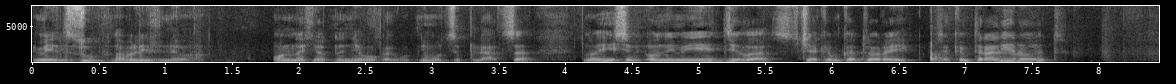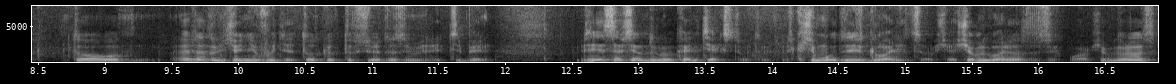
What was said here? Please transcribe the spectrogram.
имеет зуб на ближнего, он начнет на него как бы к нему цепляться. Но если он имеет дело с человеком, который себя контролирует, то этого ничего не выйдет. Тот как-то все это замерит. Теперь здесь совсем другой контекст. К чему это здесь говорится вообще? О чем говорилось до сих пор? Вообще говорилось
